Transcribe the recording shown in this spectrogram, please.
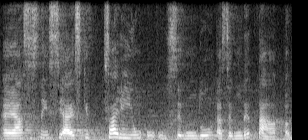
é, assistenciais que fariam o, o segundo, a segunda etapa.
